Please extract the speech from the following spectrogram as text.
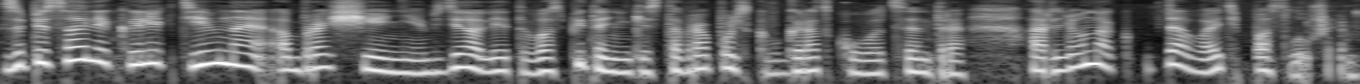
записали коллективное обращение сделали это воспитанники Ставропольского городского центра «Орленок». Давайте послушаем.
